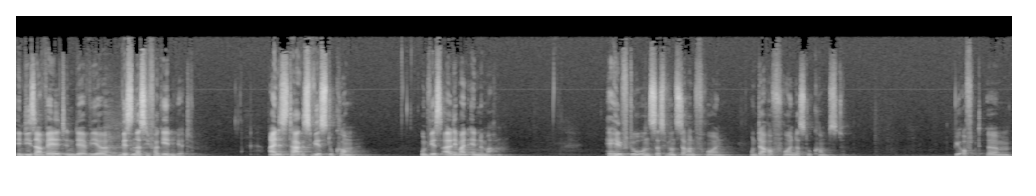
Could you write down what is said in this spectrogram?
in dieser Welt, in der wir wissen, dass sie vergehen wird. Eines Tages wirst du kommen und wirst all dem ein Ende machen. Herr, hilf du uns, dass wir uns daran freuen und darauf freuen, dass du kommst. Wie oft ähm,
